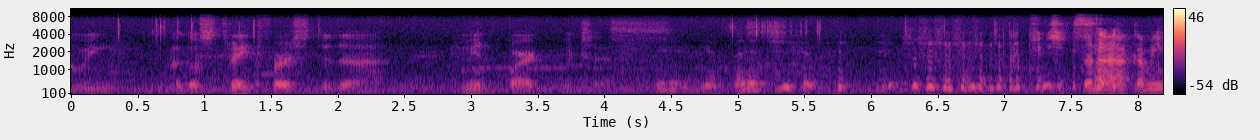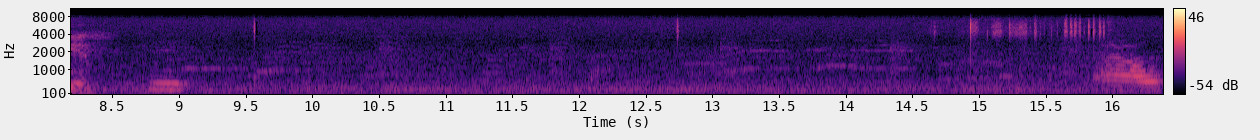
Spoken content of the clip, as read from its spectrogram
Going, I'll go straight first to the mid part, which is... what did you Ito say? na, coming in. Okay. Ow. Ow.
